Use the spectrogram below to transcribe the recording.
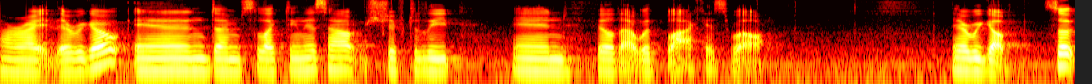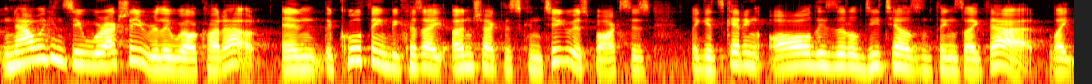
All right, there we go. And I'm selecting this out, Shift Delete, and fill that with black as well. There we go. So now we can see we're actually really well cut out. And the cool thing, because I unchecked this contiguous box, is like it's getting all these little details and things like that, like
